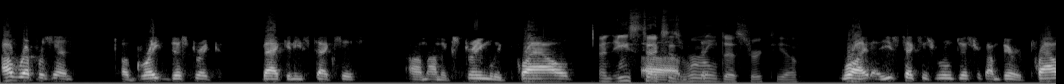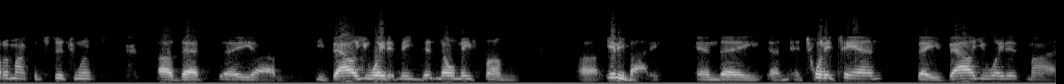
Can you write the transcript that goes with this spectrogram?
I represent a great district back in East Texas. Um, I'm extremely proud. An East Texas um, rural district, yeah. Right, uh, East Texas Rural District. I'm very proud of my constituents uh, that they um, evaluated me, didn't know me from uh, anybody, and they in, in 2010 they evaluated my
